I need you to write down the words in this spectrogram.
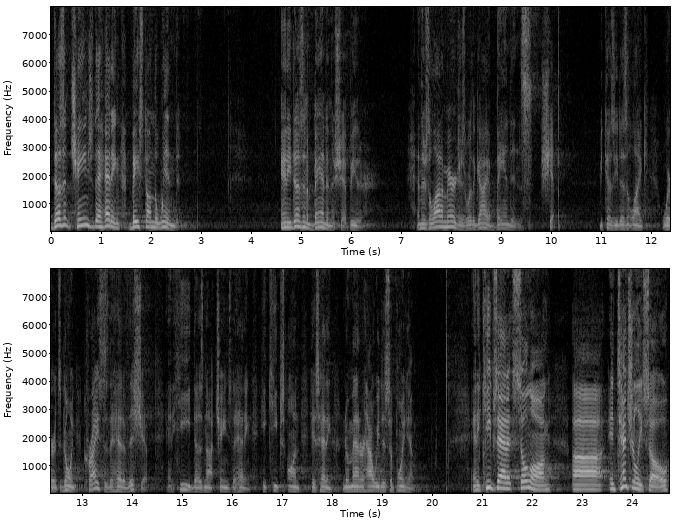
doesn't change the heading based on the wind. And he doesn't abandon the ship either. And there's a lot of marriages where the guy abandons ship because he doesn't like where it's going. Christ is the head of this ship, and he does not change the heading. He keeps on his heading, no matter how we disappoint him. And he keeps at it so long, uh, intentionally so,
